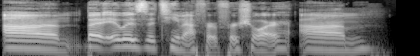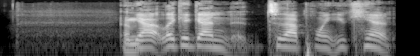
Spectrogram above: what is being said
Um, but it was a team effort for sure. Um, And- yeah, like again, to that point, you can't,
